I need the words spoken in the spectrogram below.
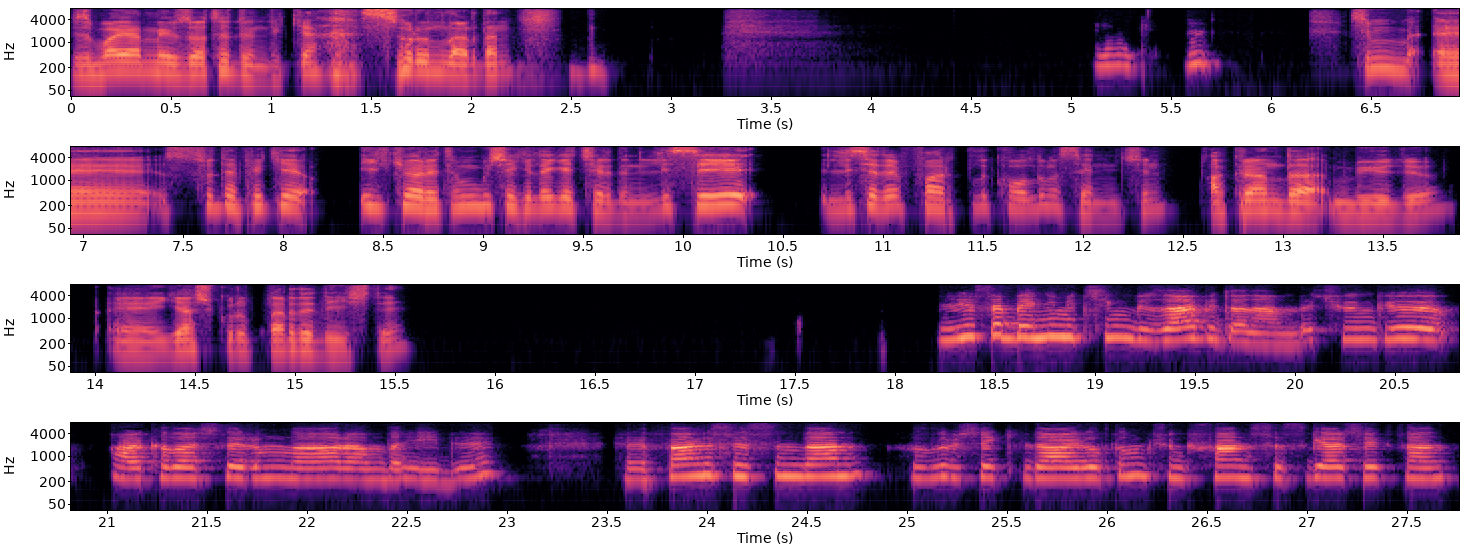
Biz bayağı mevzuata döndük ya sorunlardan. Evet. Şimdi eee Sude peki ilk öğretimi bu şekilde geçirdin. Liseyi lisede farklılık oldu mu senin için? Akran da büyüdü. eee, yaş grupları da değişti. Lise benim için güzel bir dönemdi. Çünkü arkadaşlarımla aramda iyiydi. E, Fen Lisesi'nden hızlı bir şekilde ayrıldım. Çünkü Fen Lisesi gerçekten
